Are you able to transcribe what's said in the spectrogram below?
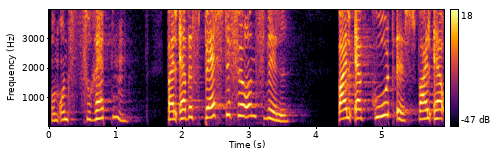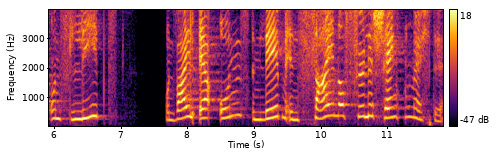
um uns zu retten, weil er das Beste für uns will, weil er gut ist, weil er uns liebt und weil er uns ein Leben in seiner Fülle schenken möchte.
